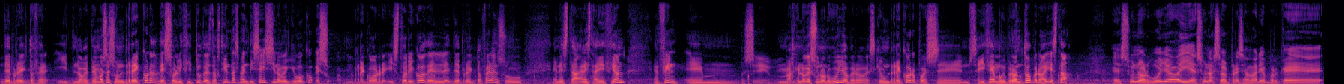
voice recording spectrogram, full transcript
del proyecto FER y lo que tenemos es un récord de solicitudes, 226 si no me equivoco, es un récord histórico del, del proyecto FER en, su, en, esta, en esta edición. En fin, eh, pues, eh, imagino que es un orgullo, pero es que un récord pues eh, se dice muy pronto, pero ahí está. Es un orgullo y es una sorpresa, Mario, porque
